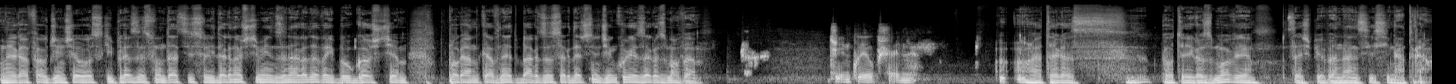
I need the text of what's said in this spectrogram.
Rafał Dzięciołowski, prezes Fundacji Solidarności Międzynarodowej, był gościem poranka wnet. Bardzo serdecznie dziękuję za rozmowę. Dziękuję uprzejmie. A teraz po tej rozmowie zaśpiewa Nancy Sinatra.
